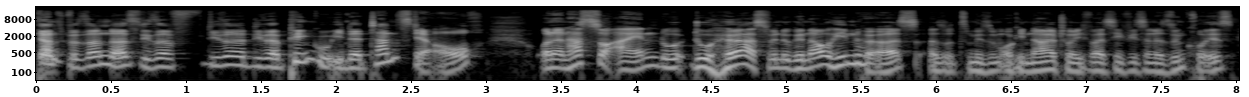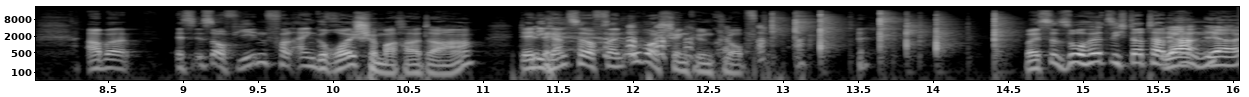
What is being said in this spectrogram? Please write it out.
Ganz besonders, dieser, dieser, dieser Pinguin, der tanzt ja auch. Und dann hast du einen, du, du hörst, wenn du genau hinhörst, also zumindest im Originalton, ich weiß nicht, wie es in der Synchro ist, aber es ist auf jeden Fall ein Geräuschemacher da, der die ganze Zeit auf seinen Oberschenkeln klopft. Weißt du, so hört sich das dann ja, an. Ja,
